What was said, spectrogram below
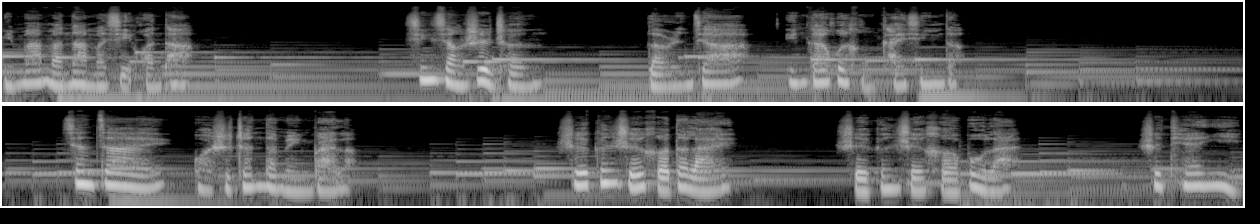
你妈妈那么喜欢她。心想事成，老人家应该会很开心的。现在我是真的明白了，谁跟谁合得来，谁跟谁合不来，是天意，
